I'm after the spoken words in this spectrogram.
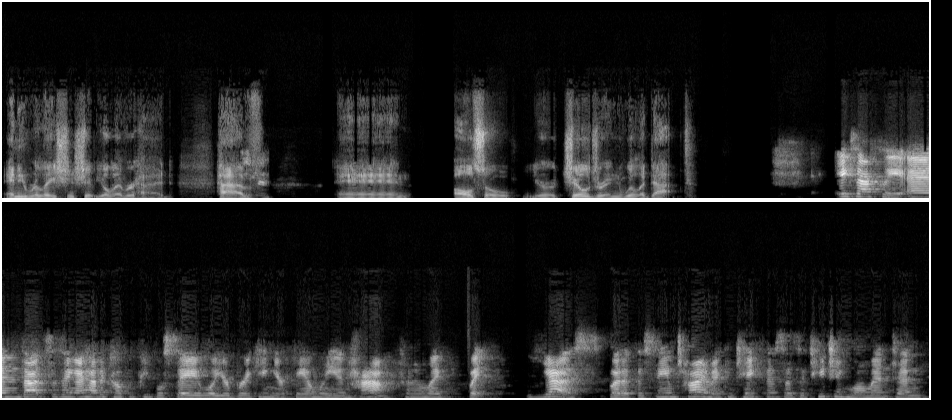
any relationship you'll ever had have. And also your children will adapt. Exactly. And that's the thing. I had a couple people say, well, you're breaking your family in half. And I'm like, but yes, but at the same time, I can take this as a teaching moment. And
